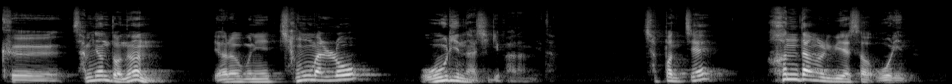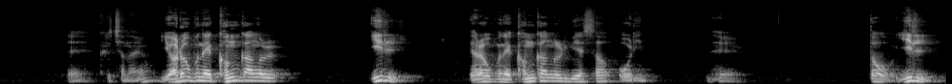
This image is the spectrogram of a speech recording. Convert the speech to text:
그 3년도는 여러분이 정말로 올인하시기 바랍니다. 첫 번째, 헌당을 위해서 올인. 네, 그렇잖아요. 여러분의 건강을 일, 여러분의 건강을 위해서 올인. 네. 또 일,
